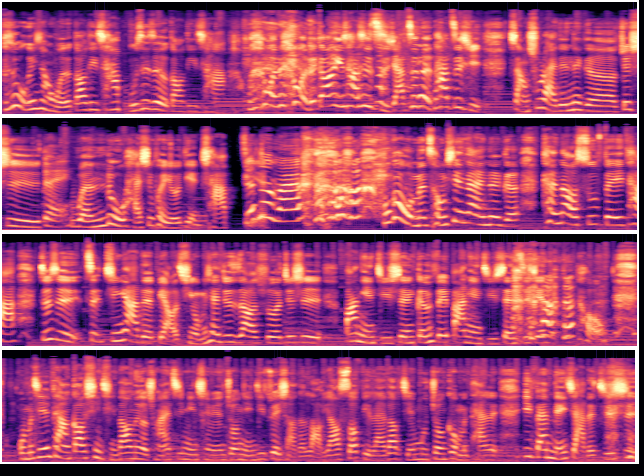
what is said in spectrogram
可是我跟你讲，我的高低差不是这个高低差，我我的我的高低差是指甲真的它自己长出来的那个就是对纹路还是会有点差别。真的吗？不过我们从现在那个看到苏菲她就是这惊讶的表情，我们现在就知道说就是八年级生跟非八年级生之间的不同。我们今天非常高兴，请到那个宠爱之名成员中年纪最小的老妖 Sophie 来到节目中，跟我们谈了一番美甲的知识。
